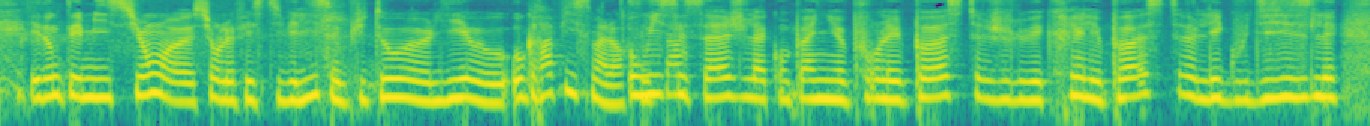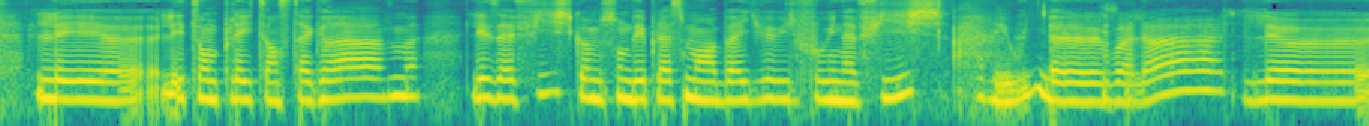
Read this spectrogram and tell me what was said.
Et donc tes missions sur le Festivali, c'est plutôt lié au, graphisme alors Oui, c'est ça. Je l'accompagne pour les posts. Je lui ai créé les posts, les goodies, les, les, les templates Instagram, les affiches, comme son déplacement à Bayeux, il faut une affiche. Ah, mais oui. Euh, voilà. Le,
